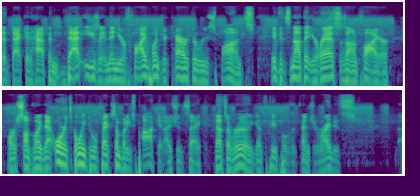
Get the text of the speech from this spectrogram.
that that could happen that easily. And then your 500 character response, if it's not that your ass is on fire or something like that, or it's going to affect somebody's pocket, I should say. That's a really gets people's attention, right? It's uh,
